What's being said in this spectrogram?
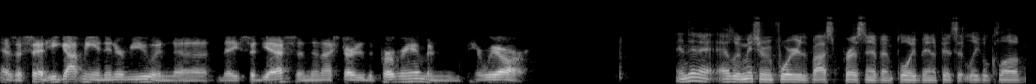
as I said, he got me an interview, and uh, they said yes. And then I started the program, and here we are. And then, as we mentioned before, you're the vice president of employee benefits at Legal Club.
